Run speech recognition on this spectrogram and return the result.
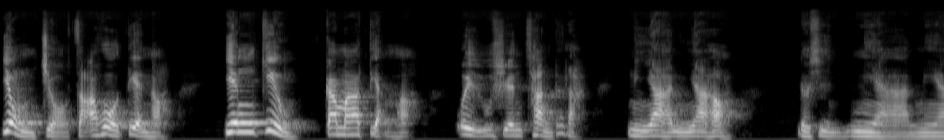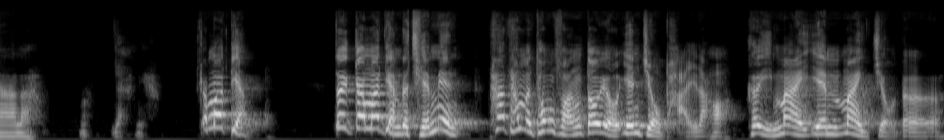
用酒杂货店哈，永久柑仔店哈，魏如萱唱的啦，你呀你呀哈，就是娘娘啦。呀呀，干嘛点在干嘛点的前面，他他们通常都有烟酒牌了哈，可以卖烟卖酒的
